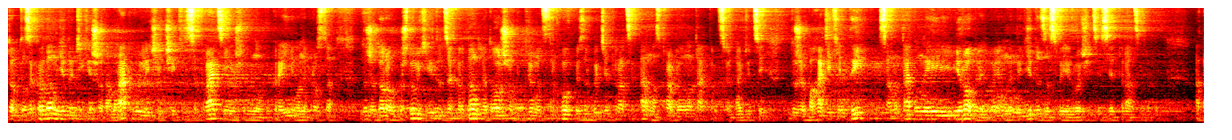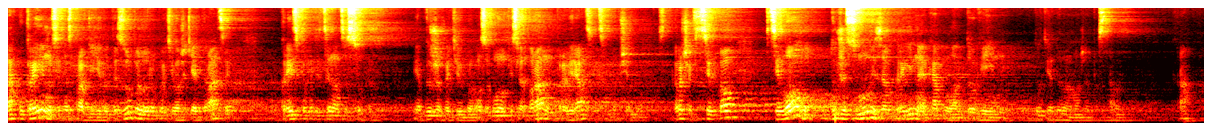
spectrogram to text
тобто за кордон їдуть тільки що там рак вилічить чи якісь операції, що ну, в Україні вони просто дуже дорого коштують, їдуть за кордон для того, щоб отримати страховку і зробити операції там. Насправді воно так працює. Навіть ці дуже багаті кінти, саме так вони і роблять. бо Вони не їдуть за свої гроші ці всі операції. А так в Україну всі насправді їдуть і зуби робити, і важкі операції. Українська медицина це супер. Я дуже хотів би, особливо після поранень, перевірятися, це взагалі було. Коротше, в цілком, в цілому дуже сумую за Україну, яка була до війни. Тут, я думаю, можна поставити крапку.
